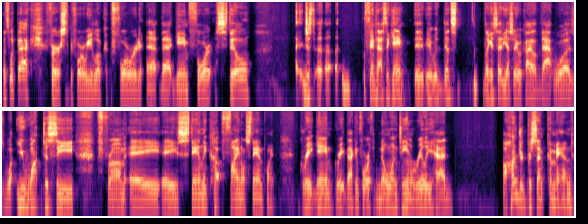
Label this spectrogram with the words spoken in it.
let's look back first before we look forward at that game four. Still, uh, just a, a, fantastic game. It, it, was that's like I said yesterday with Kyle. That was what you want to see from a a Stanley Cup final standpoint. Great game, great back and forth. No one team really had hundred percent command.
